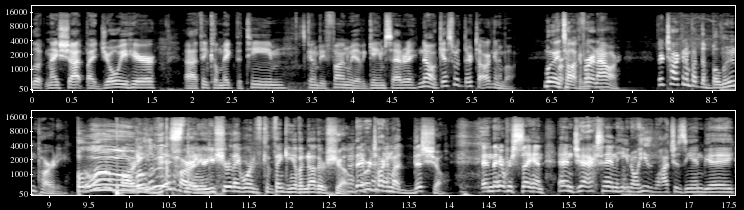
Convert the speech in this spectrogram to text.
Look, nice shot by Joey here. Uh, I think he'll make the team. It's gonna be fun. We have a game Saturday. No, guess what they're talking about? What are they for, talking for about? an hour? They're talking about the balloon party. Balloon party. balloon this party. thing. Are you sure they weren't thinking of another show? They were talking about this show, and they were saying, and Jackson, you know, he watches the NBA.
